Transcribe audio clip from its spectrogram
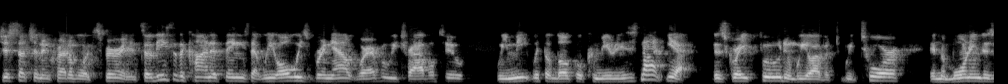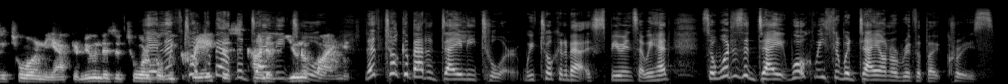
just such an incredible experience. So these are the kind of things that we always bring out wherever we travel to. We meet with the local communities. It's not, yeah, there's great food and we have a, we tour. In the morning there's a tour, in the afternoon there's a tour, yeah, but we create this kind of unifying. Tour. Let's talk about a daily tour. We've talking about experience that we had. So what is a day? Walk me through a day on a riverboat cruise.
